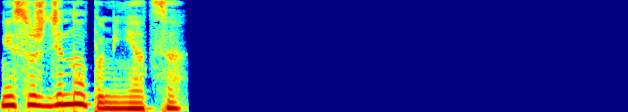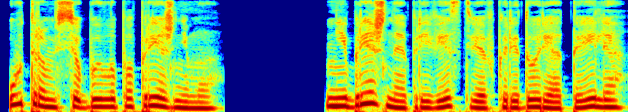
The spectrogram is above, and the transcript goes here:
не суждено поменяться. Утром все было по-прежнему. Небрежное приветствие в коридоре отеля,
